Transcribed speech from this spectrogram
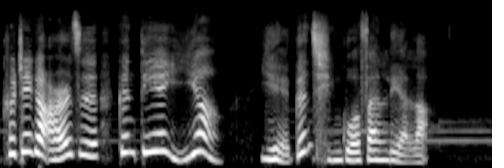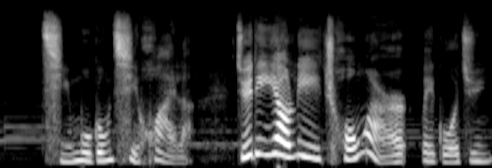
可这个儿子跟爹一样，也跟秦国翻脸了。秦穆公气坏了，决定要立重耳为国君。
